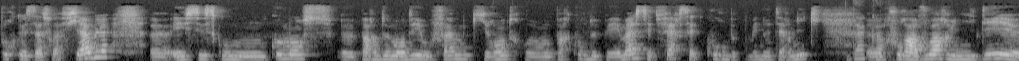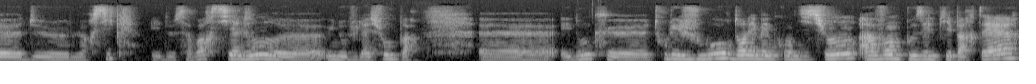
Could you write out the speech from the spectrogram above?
pour que ça soit fiable. et c'est ce qu'on commence par demander aux femmes qui rentrent en parcours de PMA, c'est de faire cette courbe ménothermique pour avoir une idée de leur cycle et de savoir si elles ont euh, une ovulation ou pas. Euh, et donc euh, tous les jours, dans les mêmes conditions, avant de poser le pied par terre,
